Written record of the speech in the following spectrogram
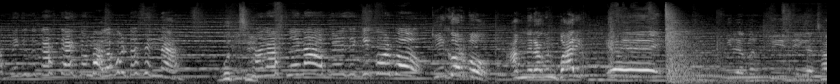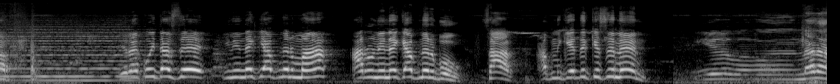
আপনি কিন্তু কাজটা একদম ভালো করতেছেন না। বুঝছি। দিহান আসলে না আপনারা যে কি করব? কি করব? আপনার এখন বাড়ি এই কি ব্যাপার কি দিকে ছাড়। এরা কইতাছে ইনি নাকি আপনার মা আর উনি নাকি আপনার বউ। স্যার আপনি কি এদের কেসে নেন না না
